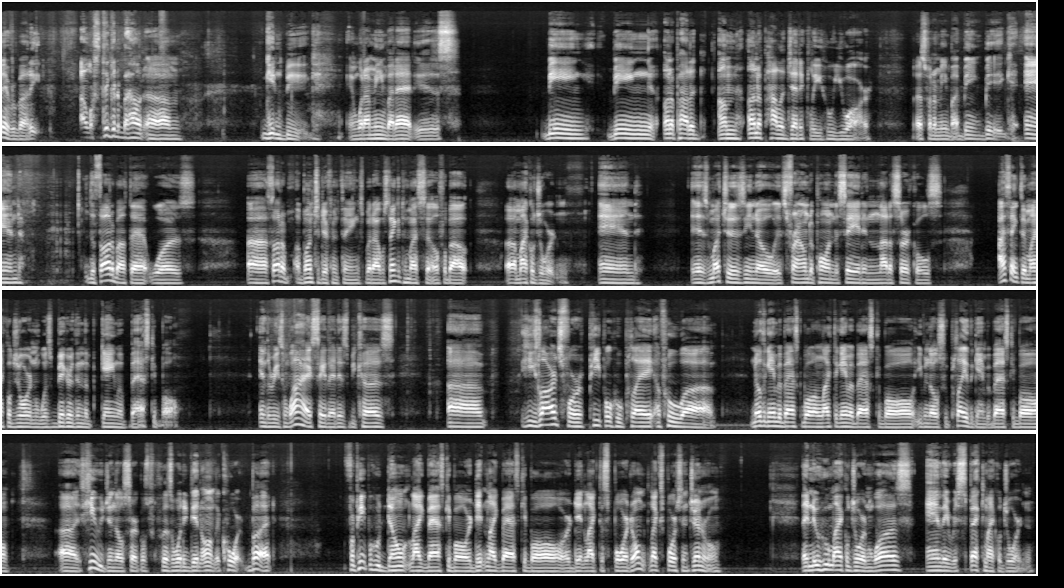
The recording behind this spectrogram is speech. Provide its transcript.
Hey everybody. I was thinking about um getting big. And what I mean by that is being being unapolog- un- unapologetically who you are. That's what I mean by being big. And the thought about that was uh, I thought of a bunch of different things, but I was thinking to myself about uh, Michael Jordan. And as much as, you know, it's frowned upon to say it in a lot of circles, I think that Michael Jordan was bigger than the game of basketball. And the reason why I say that is because uh, he's large for people who play, of who uh, know the game of basketball and like the game of basketball, even those who play the game of basketball. Uh, huge in those circles because of what he did on the court. But for people who don't like basketball or didn't like basketball or didn't like the sport, or don't like sports in general, they knew who Michael Jordan was and they respect Michael Jordan.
